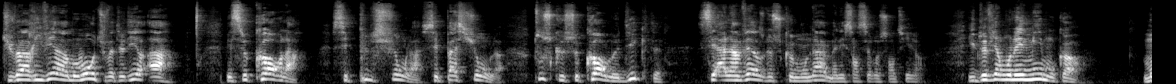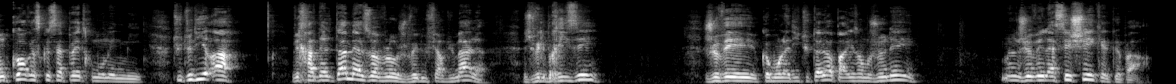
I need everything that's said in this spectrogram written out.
Tu vas arriver à un moment où tu vas te dire Ah, mais ce corps-là, ces pulsions-là, ces passions-là, tout ce que ce corps me dicte, c'est à l'inverse de ce que mon âme, elle est censée ressentir. Il devient mon ennemi, mon corps. Mon corps, est-ce que ça peut être mon ennemi? Tu te dis, ah, Delta, mais Azovlo, je vais lui faire du mal, je vais le briser. Je vais, comme on l'a dit tout à l'heure, par exemple, jeûner. Je vais la sécher quelque part.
